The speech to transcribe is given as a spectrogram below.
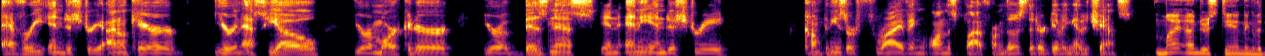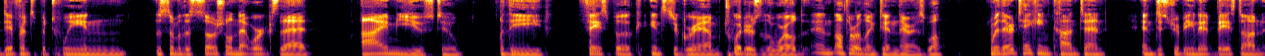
every industry, I don't care, you're an SEO, you're a marketer, you're a business in any industry, companies are thriving on this platform, those that are giving it a chance. My understanding the difference between some of the social networks that I'm used to, the Facebook, Instagram, Twitters of the world, and I'll throw LinkedIn there as well, where they're taking content and distributing it based on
